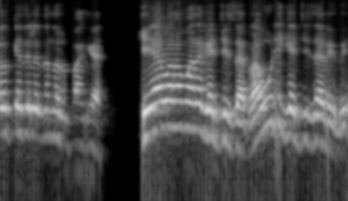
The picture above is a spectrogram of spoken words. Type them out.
யோக்கியத்துல தானே இருப்பாங்க. கேவலமான கட்சி சார். ரவுடி கட்சி சார் இது.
